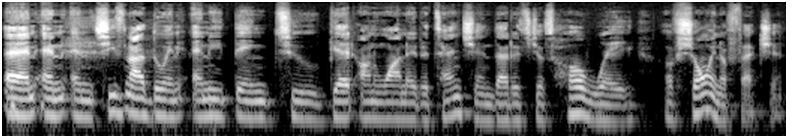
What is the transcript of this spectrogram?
and, and and she's not doing anything to get unwanted attention. That is just her way of showing affection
